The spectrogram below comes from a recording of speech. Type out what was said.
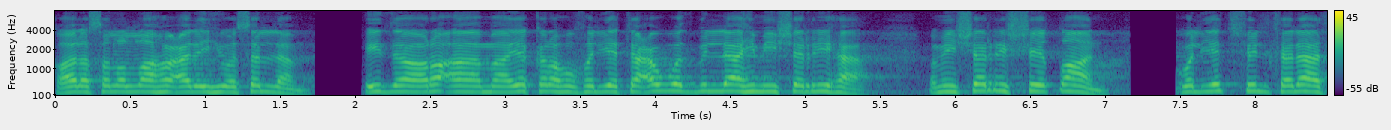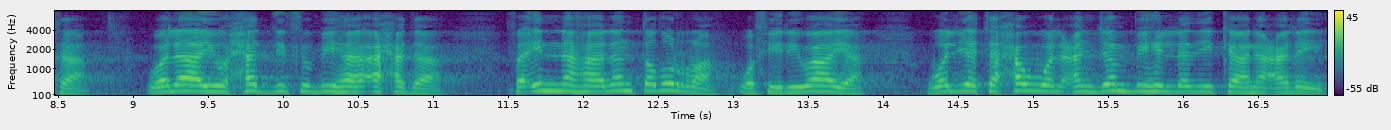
قال صلى الله عليه وسلم إذا رأى ما يكره فليتعوذ بالله من شرها ومن شر الشيطان وليتفل ثلاثا ولا يحدث بها احدا فإنها لن تضره. وفي رواية وليتحول عن جنبه الذي كان عليه.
